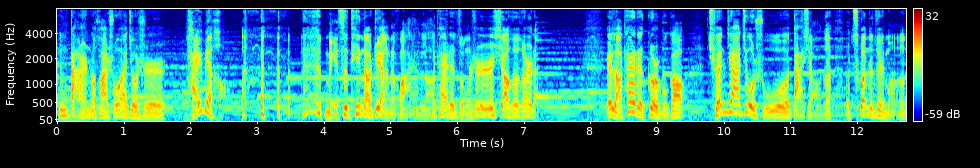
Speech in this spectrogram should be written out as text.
用大人的话说啊，就是牌面好。每次听到这样的话呀，老太太总是笑呵呵的。哎，老太太个儿不高，全家就属大小子蹿的最猛，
